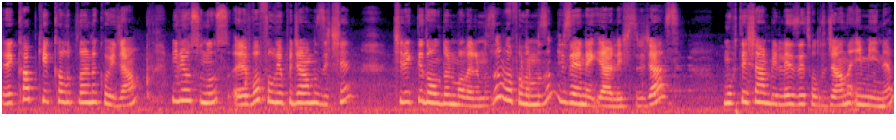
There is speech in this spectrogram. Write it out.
e, cupcake kalıplarına koyacağım. Biliyorsunuz e, waffle yapacağımız için çilekli dondurmalarımızı waffle'ımızın üzerine yerleştireceğiz. Muhteşem bir lezzet olacağına eminim.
